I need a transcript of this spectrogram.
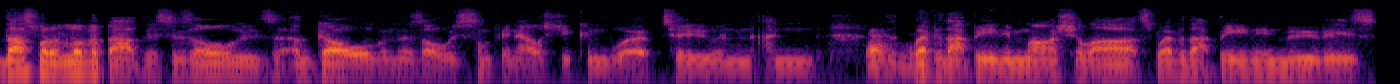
that's what I love about this. There's always a goal, and there's always something else you can work to, and and whether that being in martial arts, whether that being in movies.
